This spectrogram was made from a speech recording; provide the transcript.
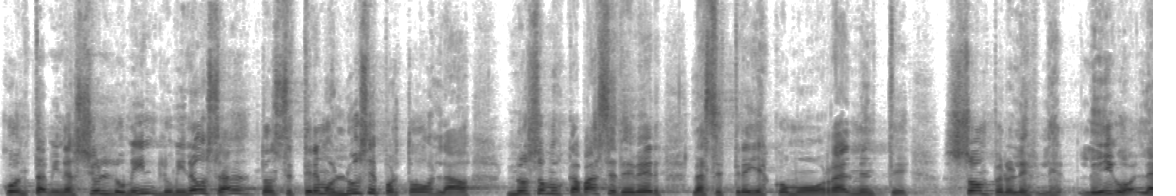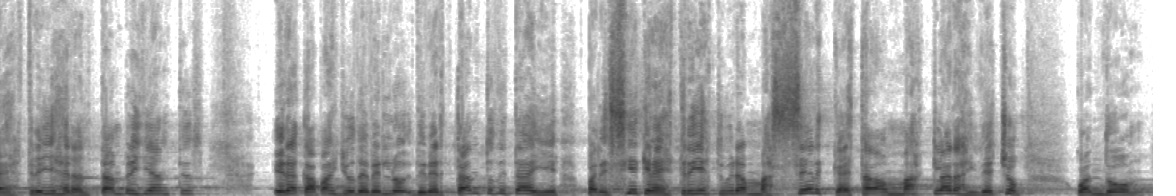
contaminación lumin- luminosa. Entonces tenemos luces por todos lados. No somos capaces de ver las estrellas como realmente son. Pero les, les- le digo, las estrellas eran tan brillantes era capaz yo de, verlo, de ver tantos detalles, parecía que las estrellas estuvieran más cerca, estaban más claras y de hecho cuando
